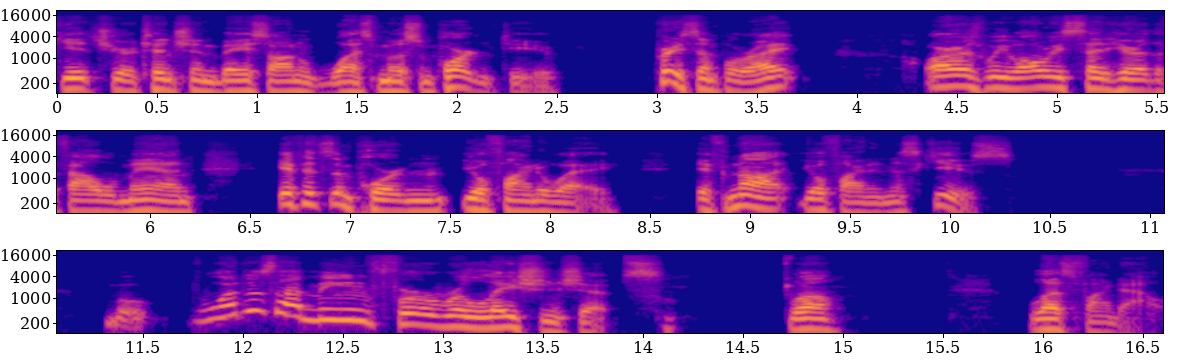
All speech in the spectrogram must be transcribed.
gets your attention based on what's most important to you. Pretty simple, right? Or as we've always said here at the Fallible Man, if it's important, you'll find a way. If not, you'll find an excuse. What does that mean for relationships? Well, let's find out.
